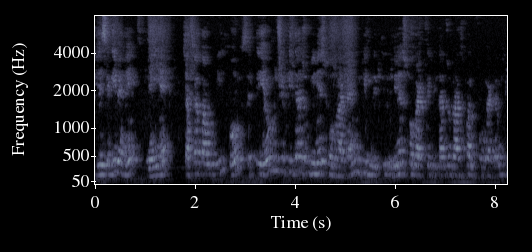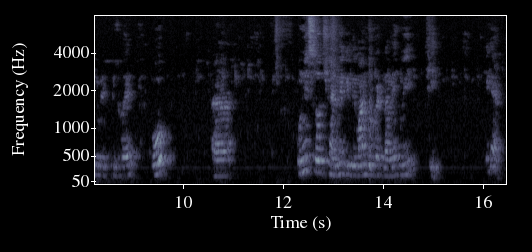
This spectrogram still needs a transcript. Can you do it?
ये सगी बहने नहीं है। चाचा ताऊ भी हो। सकती है उनके पिता जो विनेश फोगाट है, उनकी मृत्यु, विनेश फोगाट के पिता जो राजपाल फोगाट है, उनकी मृत्यु जो है, वो उन्नीस सौ छियानवे की विमान दुर्घटना में हुई थी। ठीक है?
